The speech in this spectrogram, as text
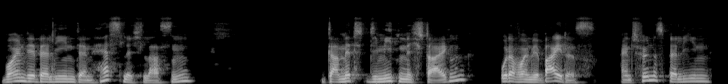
wollen wir Berlin denn hässlich lassen, damit die Mieten nicht steigen? Oder wollen wir beides? Ein schönes Berlin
